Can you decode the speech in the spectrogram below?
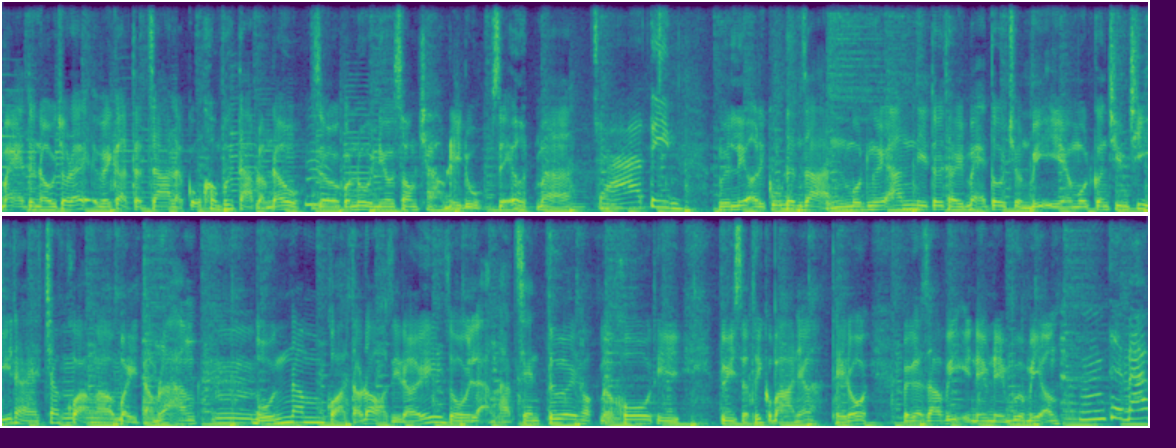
mẹ tôi nấu cho đấy. Với cả thật ra là cũng không phức tạp lắm đâu. Giờ có nồi niêu xong chảo đầy đủ, dễ ợt mà. Chả tin. Nguyên liệu thì cũng đơn giản. Một người ăn thì tôi thấy mẹ tôi chuẩn bị một con chim trĩ này, chắc khoảng ờ, 7 8 lạng, Ừ. 4 5 quả táo đỏ gì đấy, rồi lạng hạt sen tươi hoặc là khô thì tùy sở thích của bà nhá. Thế thôi. Với cả gia vị nêm nếm vừa miệng. ừ, Thế bác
